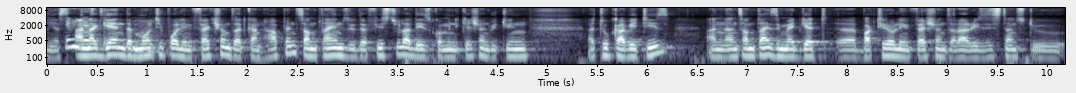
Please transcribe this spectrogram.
Yes, Let me and again, the multiple infections that can happen. Sometimes with the fistula, there is communication between two cavities, and, and sometimes you might get uh, bacterial infections that are resistant to,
